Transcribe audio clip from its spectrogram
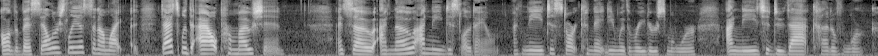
on the bestsellers list. And I'm like, that's without promotion. And so I know I need to slow down. I need to start connecting with readers more. I need to do that kind of work.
